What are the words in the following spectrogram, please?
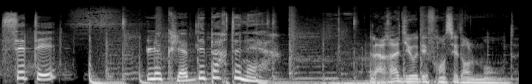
C'était le club des partenaires. La radio des Français dans le monde.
